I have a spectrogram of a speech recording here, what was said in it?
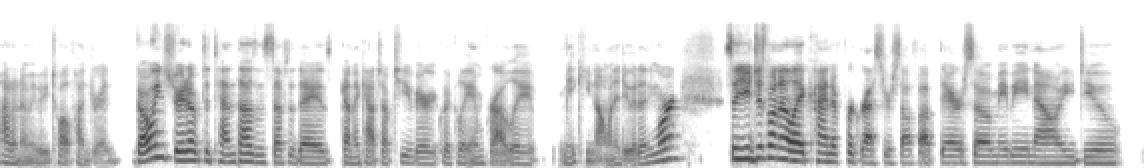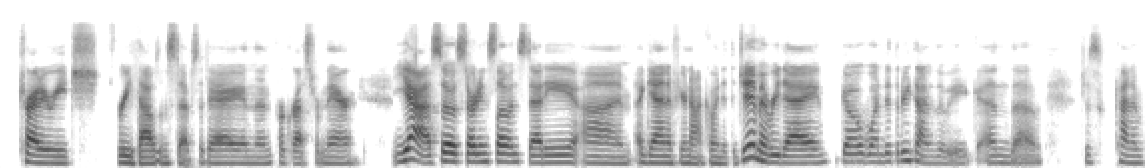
I don't know, maybe 1200. Going straight up to 10,000 steps a day is going to catch up to you very quickly and probably make you not want to do it anymore. So you just want to like kind of progress yourself up there. So maybe now you do try to reach 3000 steps a day and then progress from there. Yeah, so starting slow and steady. Um, again, if you're not going to the gym every day, go one to three times a week and uh, just kind of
